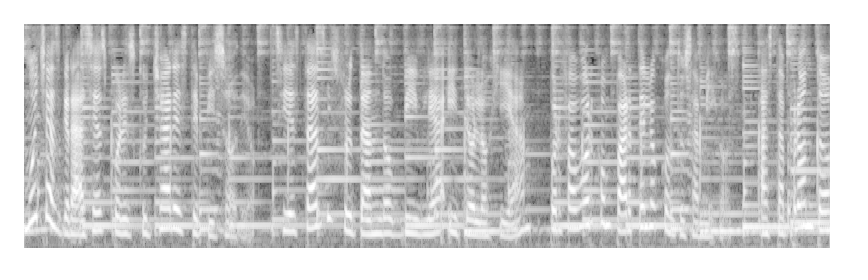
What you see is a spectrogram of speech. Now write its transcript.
Muchas gracias por escuchar este episodio. Si estás disfrutando Biblia y teología, por favor compártelo con tus amigos. Hasta pronto.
